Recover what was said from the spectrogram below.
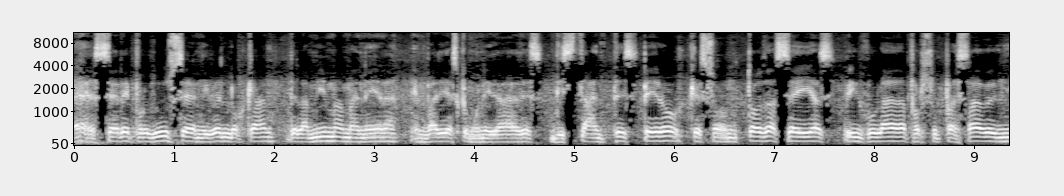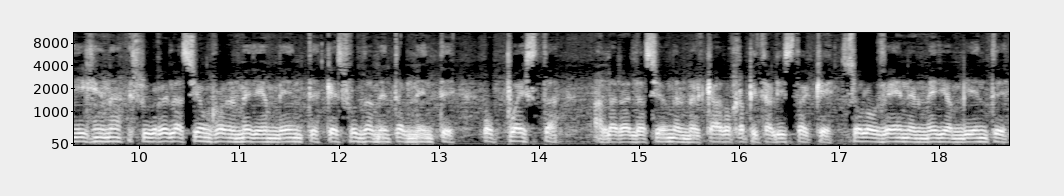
eh, se reproduce a nivel local de la misma manera en varias comunidades distantes, pero que son todas ellas vinculadas por su pasado indígena, su relación con el medio ambiente, que es fundamentalmente opuesta a la relación del mercado capitalista que solo ve en el medio ambiente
